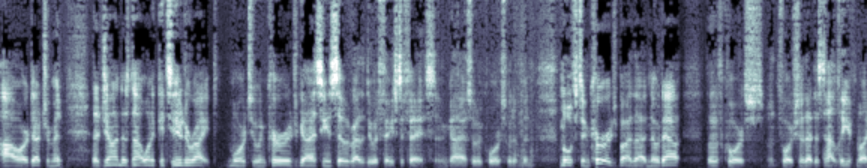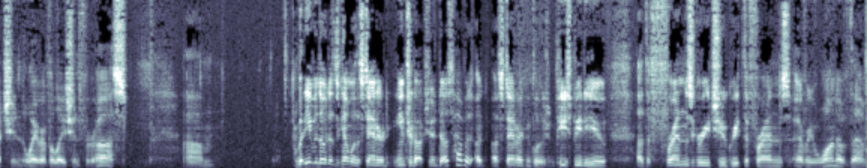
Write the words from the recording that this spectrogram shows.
our detriment, that John does not want to continue to write, more to encourage Gaius. He instead would rather do it face to face. And Gaius would, of course, would have been most encouraged by that, no doubt. But of course, unfortunately, that does not leave much in the way of revelation for us. Um, but even though it doesn't come with a standard introduction, it does have a, a, a standard conclusion. Peace be to you. Uh, the friends greet you. Greet the friends, every one of them.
